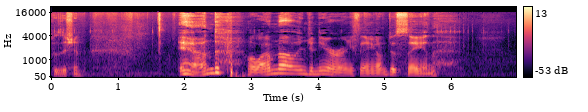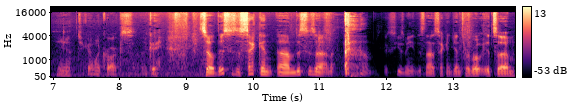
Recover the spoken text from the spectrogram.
position. And well, I'm not an engineer or anything. I'm just saying. Yeah, check out my Crocs. Okay, so this is a second. Um, this is a. excuse me. It's not a second gen turbo. It's um,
